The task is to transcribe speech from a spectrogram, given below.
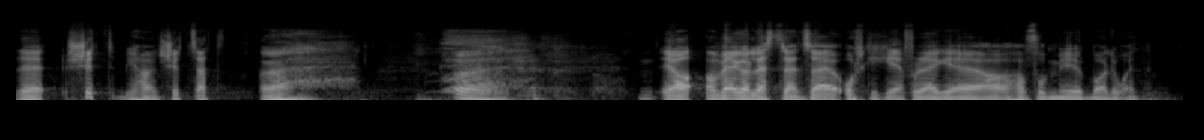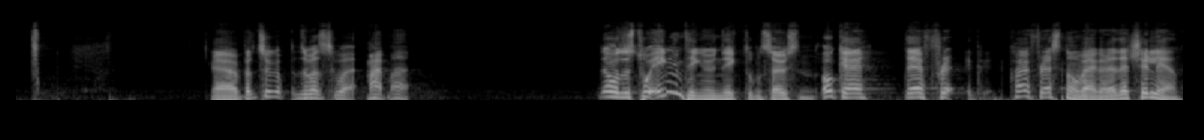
The shit behind shit set. Øh. Øh. Ja, og Vegard leste den, så jeg orker ikke, for jeg eh, har for mye barley wine. Eh, but so- but so- my, men- Å, det sto ingenting unikt om sausen. OK, det er fre hva er Fresno, Vegard? Er det chilien?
